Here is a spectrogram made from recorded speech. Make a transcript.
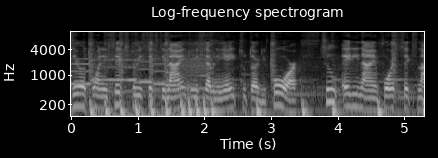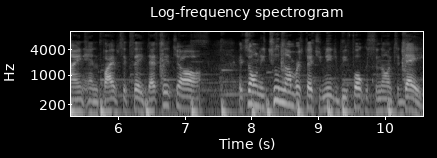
026, 369, 378, 234, 289, 469, and 568. That's it, y'all. It's only two numbers that you need to be focusing on today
